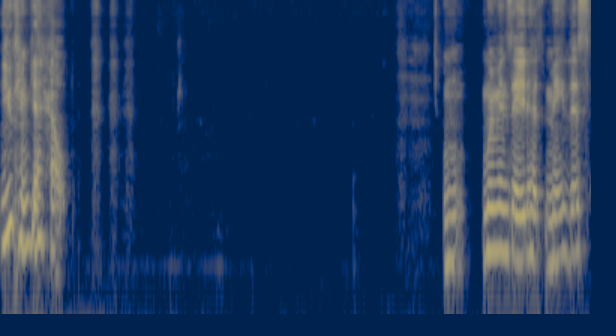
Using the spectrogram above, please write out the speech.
You can get help. Mm. Women's Aid has made this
